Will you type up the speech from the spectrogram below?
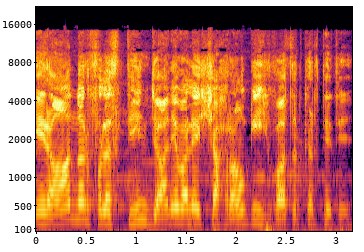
ईरान और फलस्तीन जाने वाले शाहराओं की हिफाजत करते थे।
